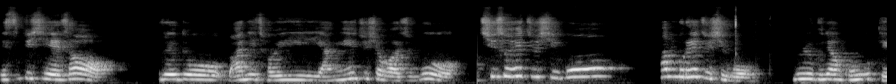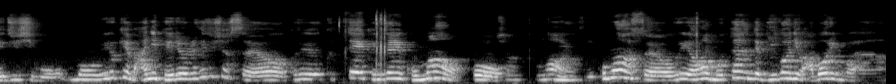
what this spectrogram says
SPC에서 그래도 많이 저희 양해해 주셔가지고 취소해 주시고 환불해 주시고 물 그냥 공급돼 주시고 뭐 이렇게 많이 배려를 해 주셨어요. 그리고 그때 굉장히 고마웠고 그렇죠. 고마웠지. 고마웠어요. 우리 영업 못하는데 물건이 와버린 거야.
